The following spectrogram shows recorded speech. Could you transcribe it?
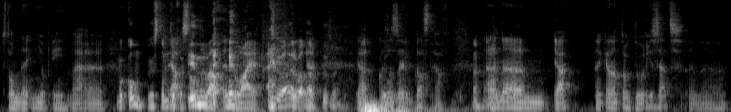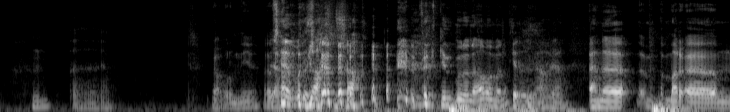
stonden denk ik niet op één. Maar eh Maar kom, je stond ja, toch stond in? er wel in The Wire. Ja, wel. Ja. Dus, ja, dus dat is eigenlijk ook wel straf. Aha. En ehm, ja, en ik heb dat toch doorgezet. En eh, ja. Ja, waarom niet? Hè? Ja, Uiteindelijk. ja. Het kind moet een naam hebben. Hè. Ik ken de naam, ja. En, eh, maar, ehm,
